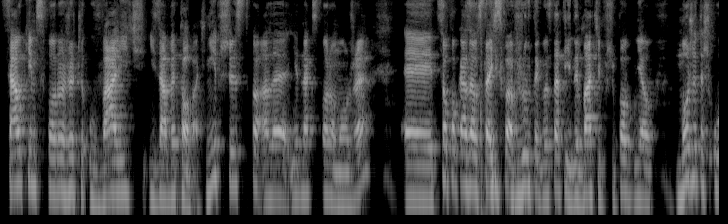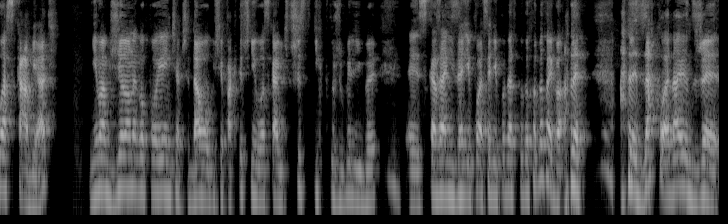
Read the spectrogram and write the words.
całkiem sporo rzeczy uwalić i zawetować. Nie wszystko, ale jednak sporo może. E, co pokazał Stanisław Żółtek w ostatniej debacie, przypomniał, może też ułaskawiać. Nie mam zielonego pojęcia, czy dałoby się faktycznie ułaskawić wszystkich, którzy byliby e, skazani za niepłacenie podatku dochodowego, ale, ale zakładając, że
